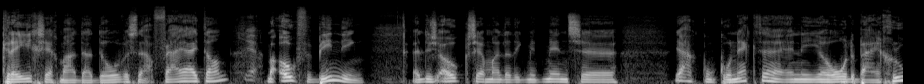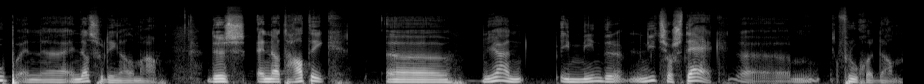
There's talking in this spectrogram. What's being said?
kreeg, zeg maar, daardoor, was nou, vrijheid dan. Maar ook verbinding. En dus ook, zeg maar, dat ik met mensen ja, kon connecten. En je hoorde bij een groep en, eh, en dat soort dingen allemaal. Dus, en dat had ik, eh, ja, in minder, niet zo sterk eh, vroeger dan.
